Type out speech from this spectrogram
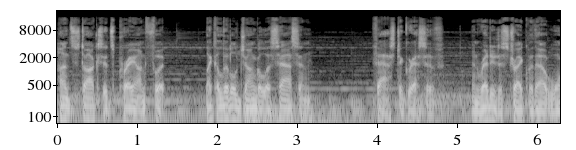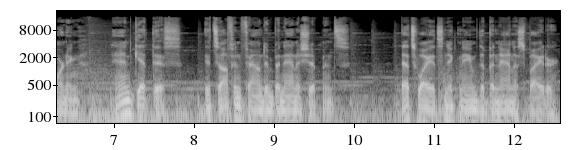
Hunts stalks its prey on foot, like a little jungle assassin. Fast, aggressive, and ready to strike without warning. And get this, it's often found in banana shipments. That's why it's nicknamed the banana spider.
